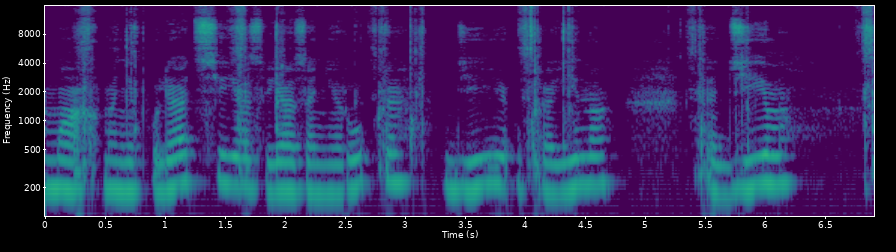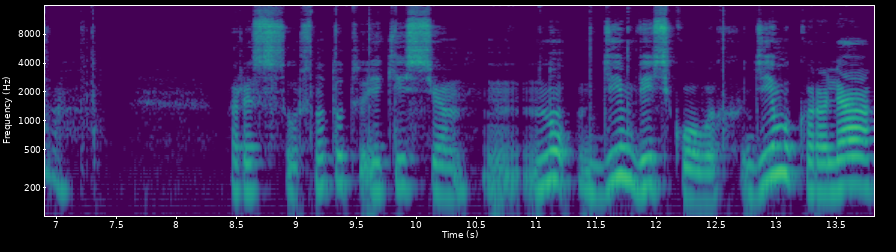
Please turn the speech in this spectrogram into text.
Мах, маніпуляція, зв'язані руки, дії, Україна, дім, ресурс. Ну тут якісь, ну, дім військових, дім короля,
